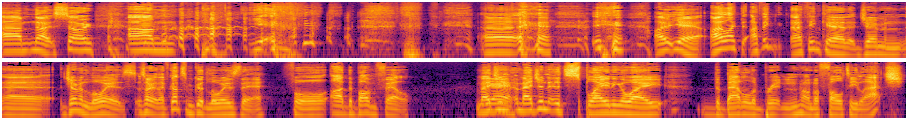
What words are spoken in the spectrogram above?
Um, no, so um, yeah. Uh, I, yeah, I like. The, I think. I think uh, German uh, German lawyers. Sorry, they've got some good lawyers there for. Oh, the bomb fell. Imagine, Yeah. imagine explaining away the Battle of Britain on a faulty latch.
